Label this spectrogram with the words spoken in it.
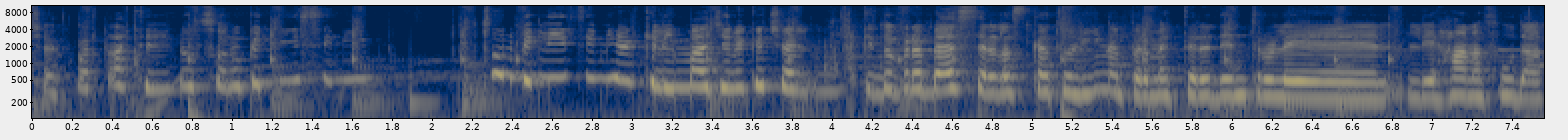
Cioè, guardate, non sono bellissimi. L'immagine che che dovrebbe essere la scatolina per mettere dentro le, le Hanafuda.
